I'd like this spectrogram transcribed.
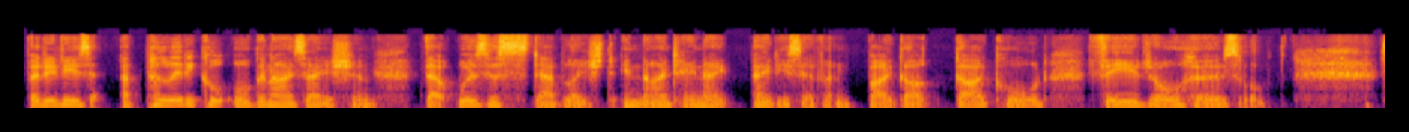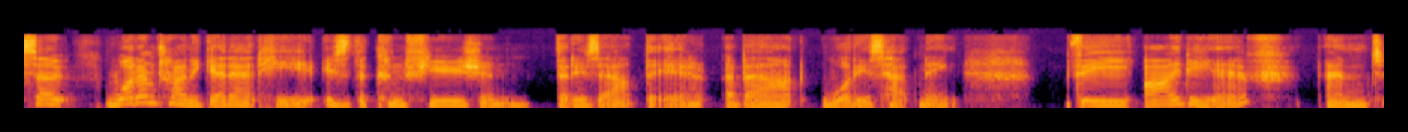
but it is a political organisation that was established in 1987 by a guy called Theodore Herzl. So, what I'm trying to get at here is the confusion that is out there about what is happening. The IDF, and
